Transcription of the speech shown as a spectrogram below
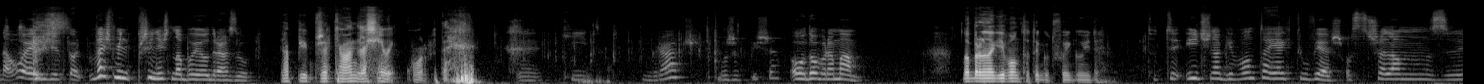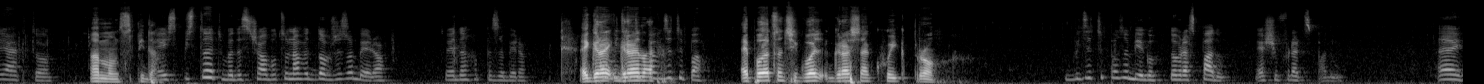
Naboje mi się skończy. Weź mi przynieść naboje od razu. Ja pieprzę, jakie mam dla siebie, kurde. E, kit. Gracz? Może wpiszę? O, dobra, mam. Dobra, na Giewonta tego twojego idę. To ty idź na Giewonta, ja ich tu wiesz, ostrzelam z jak to? A, mam speeda. Ej, z pistoletu będę strzelał, bo to nawet dobrze zabiera. To jeden HP zabiera. Ej, O, gra, widzę gra typa, na... widzę typa. Ej, polecam ci gła- grać na Quick Pro. Widzę typa zabiego. Dobra, spadł. Ja się Fred spadł. Ej,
